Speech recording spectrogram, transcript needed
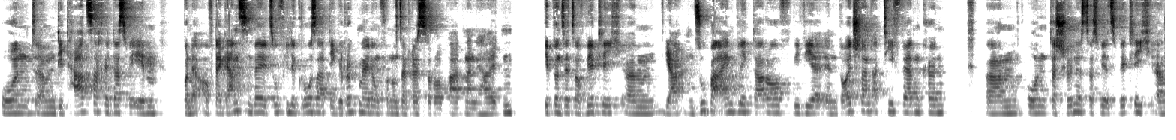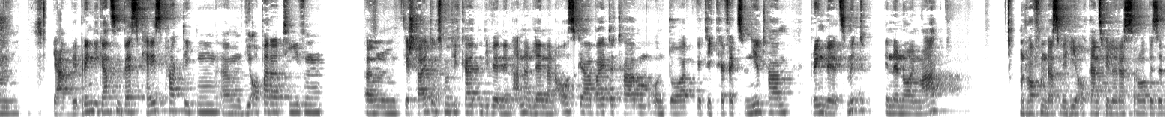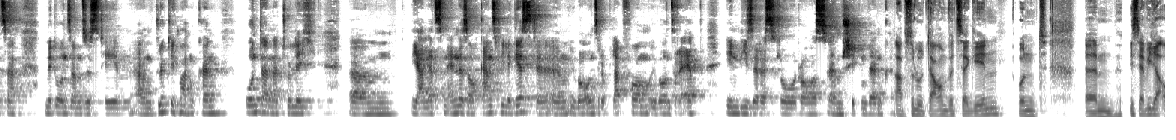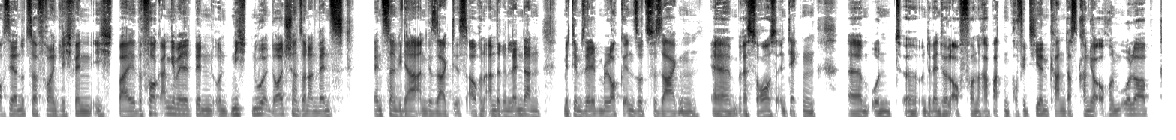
Und ähm, die Tatsache, dass wir eben von der, auf der ganzen Welt so viele großartige Rückmeldungen von unseren Restaurantpartnern erhalten, gibt uns jetzt auch wirklich ähm, ja, einen super Einblick darauf, wie wir in Deutschland aktiv werden können ähm, und das Schöne ist, dass wir jetzt wirklich, ähm, ja, wir bringen die ganzen Best-Case-Praktiken, ähm, die operativen ähm, Gestaltungsmöglichkeiten, die wir in den anderen Ländern ausgearbeitet haben und dort wirklich perfektioniert haben, bringen wir jetzt mit in den neuen Markt und hoffen, dass wir hier auch ganz viele Restaurantbesitzer mit unserem System ähm, glücklich machen können und dann natürlich ähm, ja letzten Endes auch ganz viele Gäste ähm, über unsere Plattform, über unsere App in diese Restaurants ähm, schicken werden können. Absolut, darum wird's ja gehen und ähm, ist ja wieder auch sehr nutzerfreundlich, wenn ich bei The Fork angemeldet bin und nicht nur in Deutschland, sondern wenn's wenn es dann wieder angesagt ist, auch in anderen Ländern mit demselben Login sozusagen äh, Restaurants entdecken ähm, und, äh, und eventuell auch von Rabatten profitieren kann. Das kann ja auch im Urlaub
